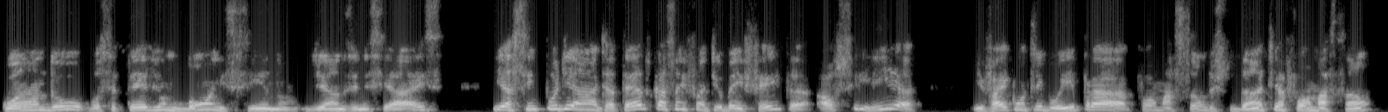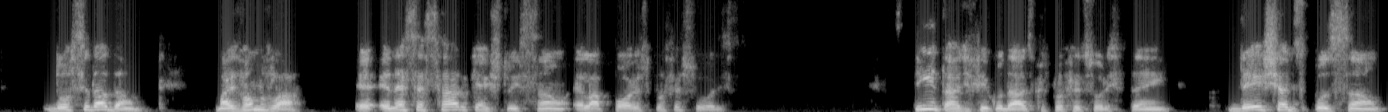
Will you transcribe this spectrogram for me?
quando você teve um bom ensino de anos iniciais e assim por diante. Até a educação infantil bem feita auxilia e vai contribuir para a formação do estudante e a formação do cidadão. Mas vamos lá. É, é necessário que a instituição ela apoie os professores. Sinta as dificuldades que os professores têm, deixe à disposição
